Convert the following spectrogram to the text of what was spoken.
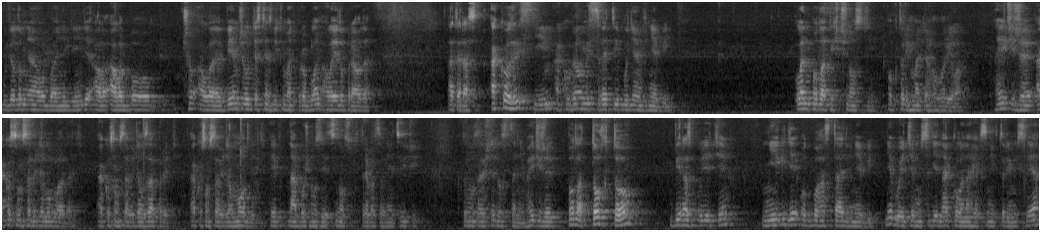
buď odo mňa, alebo aj niekde inde, ale, alebo čo, ale viem, že ľudia s tým zvyknú mať problém, ale je to pravda. A teraz, ako zistím, ako veľmi svetý budem v nebi? Len podľa tých čností, o ktorých Maťa hovorila. Hej, čiže ako som sa vedel ovládať, ako som sa vedel zapreť, ako som sa vedel modliť. Hej, nábožnosť je cnosť, treba sa v nej cvičiť. K tomu sa ešte dostanem. Hej, čiže podľa tohto vy raz budete niekde od Boha stáť v nebi. Nebudete mu sedieť na kolenách, jak si niektorí myslia.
